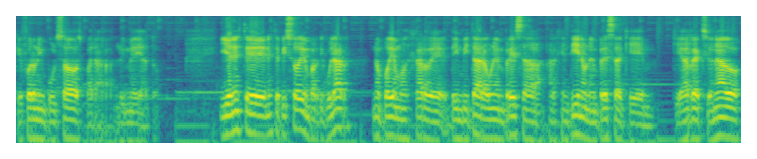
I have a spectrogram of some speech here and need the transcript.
que fueron impulsados para lo inmediato. Y en este, en este episodio en particular no podíamos dejar de, invitar a una empresa argentina, una empresa que, ha reaccionado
